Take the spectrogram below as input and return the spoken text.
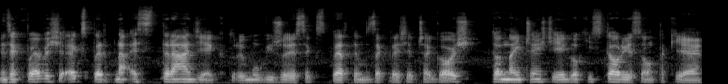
Więc jak pojawia się ekspert na estradzie, który mówi, że jest ekspertem w zakresie czegoś, to najczęściej jego historie są takie,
